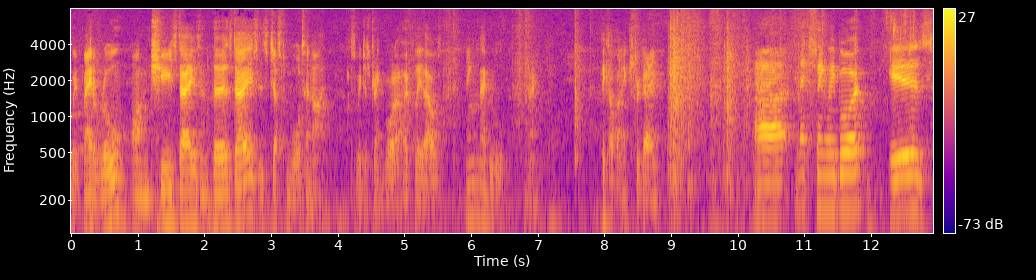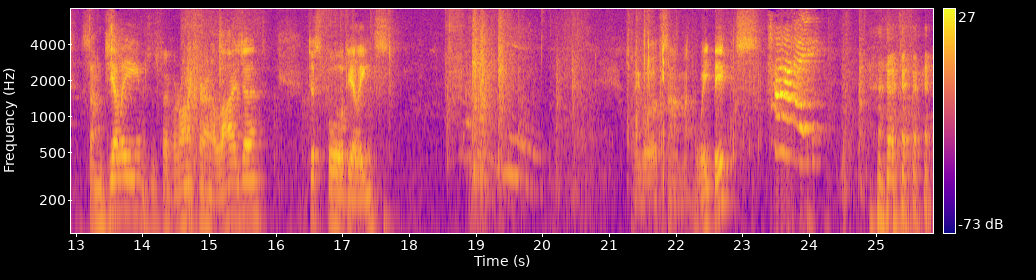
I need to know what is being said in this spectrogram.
we've made a rule on Tuesdays and Thursdays it's just water night. So we just drink water. Hopefully that was I think maybe we'll you know, pick up an extra day. Uh, next thing we bought is some jelly. This is for Veronica and Elijah. Just four jellies. We bought some Weet-Bix. Hi.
